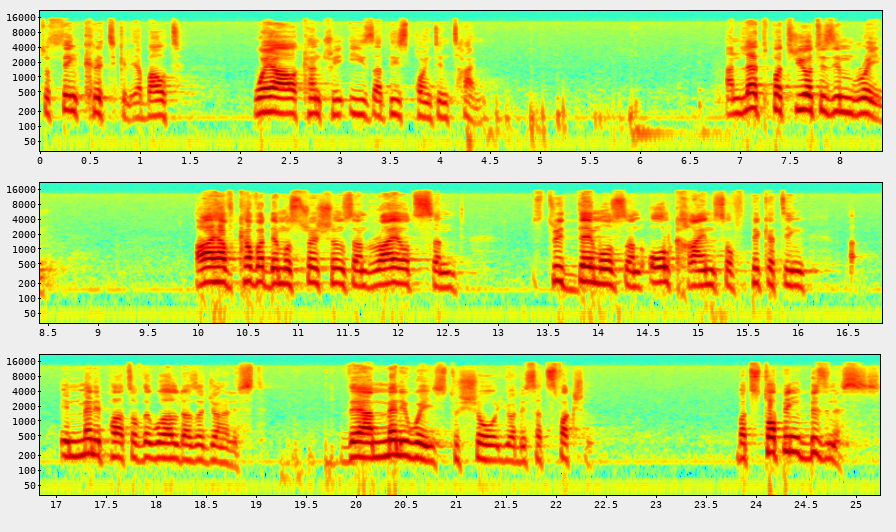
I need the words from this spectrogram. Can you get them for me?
to think critically about where our country is at this point in time. And let patriotism reign. I have covered demonstrations and riots and street demos and all kinds of picketing uh, in many parts of the world as a journalist. There are many ways to show your dissatisfaction. But stopping business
